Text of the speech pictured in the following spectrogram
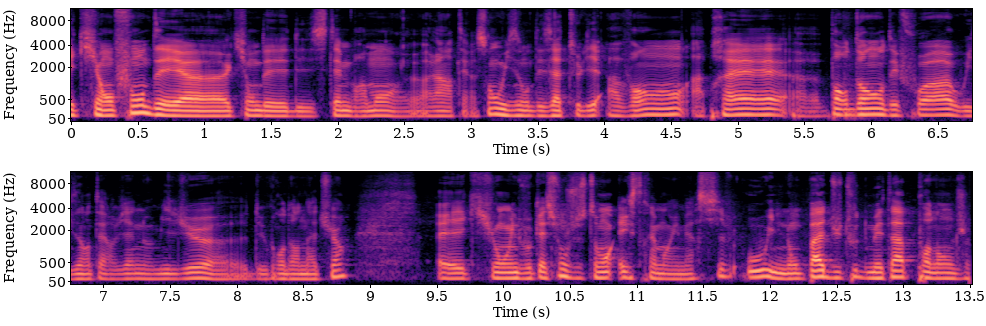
et qui en font des, euh, qui ont des, des systèmes vraiment euh, voilà, intéressants où ils ont des ateliers avant, après, euh, pendant des fois où ils interviennent au milieu euh, de grandeur nature et qui ont une vocation justement extrêmement immersive où ils n'ont pas du tout de méta pendant le jeu.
